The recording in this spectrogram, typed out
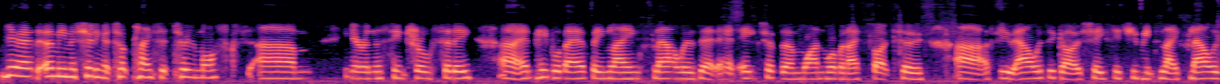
Yeah, I mean, the shooting, it took place at two mosques. Um, here in the central city, uh, and people they have been laying flowers at, at each of them. One woman I spoke to uh, a few hours ago, she said she went to lay flowers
